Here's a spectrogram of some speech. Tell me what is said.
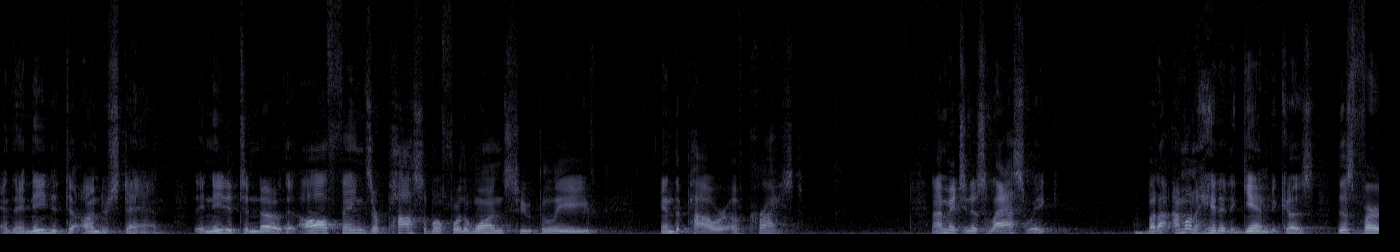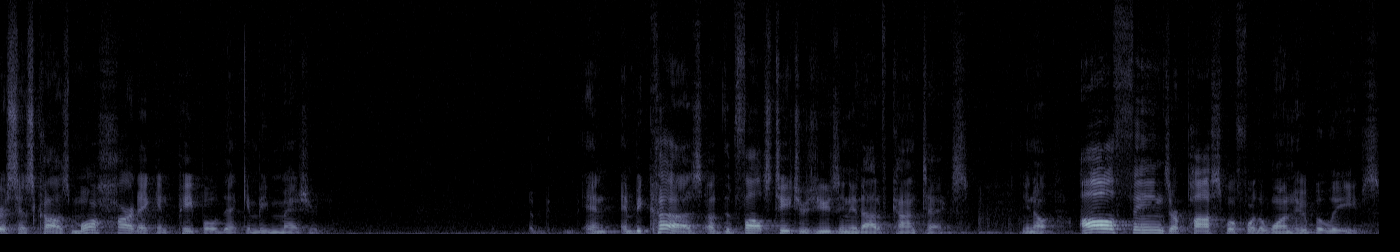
And they needed to understand, they needed to know that all things are possible for the ones who believe in the power of Christ. And I mentioned this last week, but I, am going to hit it again because this verse has caused more heartache in people than can be measured. and, and because of the false teachers using it out of context. You know, all things are possible for the one who believes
